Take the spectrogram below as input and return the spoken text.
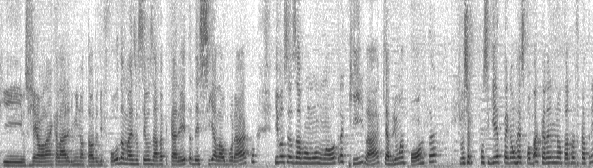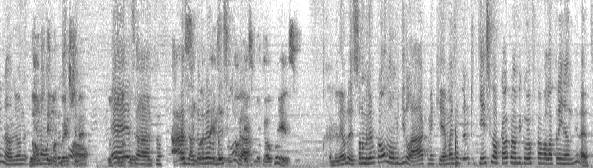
Que você chegava lá naquela área de Minotauro de Fulda, mas você usava a picareta, descia lá o buraco, e você usava um- uma outra key lá, que abria uma porta, que você conseguia pegar um respawn bacana de Minotauro pra ficar treinando. Lá era onde tem uma quest, né? Onde tem uma É, quest, né? exato. Ah, Exato, eu me lembro esse desse lugar. Esse local eu conheço. Eu me lembro desse. Só não me lembro qual é o nome de lá, como é que é, mas eu me lembro que tinha esse local que um amigo meu ficava lá treinando direto.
